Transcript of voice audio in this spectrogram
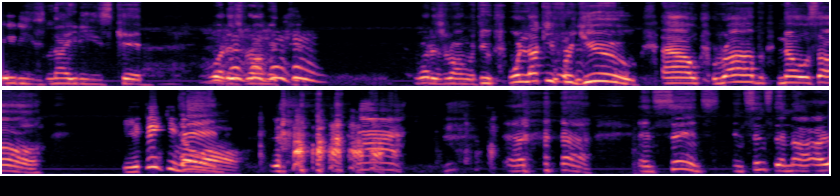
'80s, '90s kid. What is wrong with you? What is wrong with you? Well, lucky for you, Al. Rob knows all. You think you know and, all? and since and since then, uh, I,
